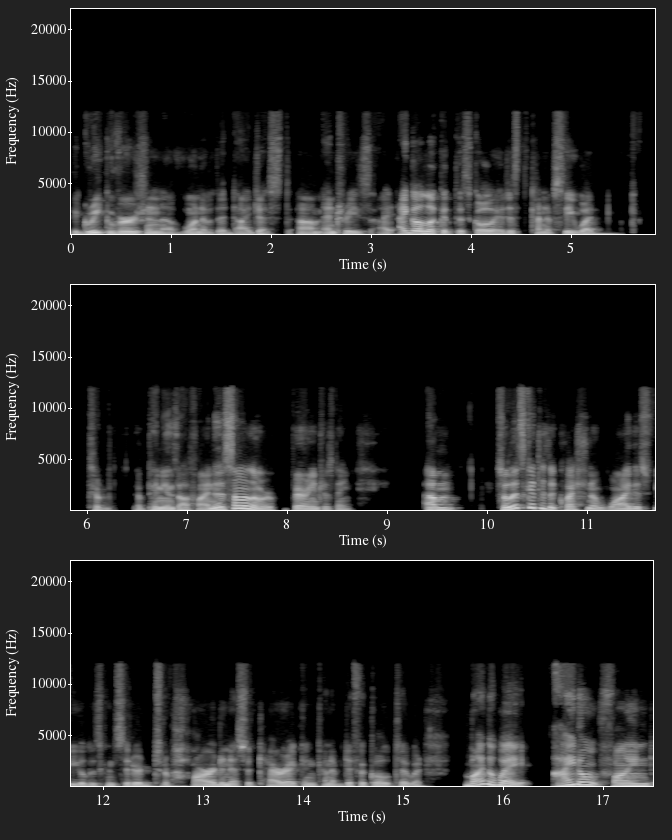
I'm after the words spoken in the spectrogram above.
the Greek version of one of the digest um, entries, I, I go look at the scholia just kind of see what sort of opinions I'll find. And some of them are very interesting. Um, so let's get to the question of why this field is considered sort of hard and esoteric and kind of difficult to. By the way, I don't find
